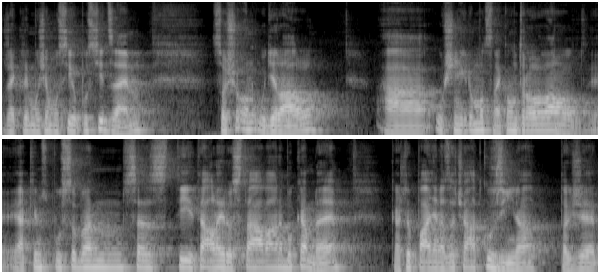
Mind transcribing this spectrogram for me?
řekli mu, že musí opustit zem, což on udělal a už nikdo moc nekontroloval, jakým způsobem se z té Itálie dostává nebo kam jde. Každopádně na začátku října, takže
